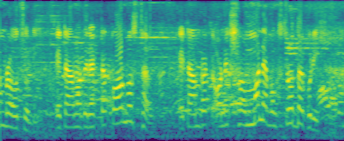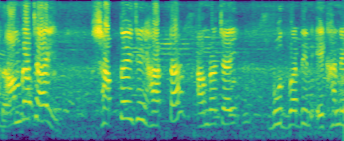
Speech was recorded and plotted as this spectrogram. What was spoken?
আমরাও চলি। এটা আমাদের একটা কর্মস্থান এটা আমরা অনেক সম্মান এবং শ্রদ্ধা করি। আমরা চাই সপ্তাহে যে হাটটা আমরা চাই বুধবার দিন এখানে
